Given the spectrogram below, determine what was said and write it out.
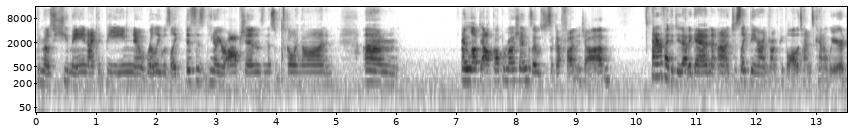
the most humane I could be. You know, really was like, this is, you know, your options and this is what's going on. And um, I loved alcohol promotion because it was just like a fun job. I don't know if I could do that again. Uh, just like being around drunk people all the time is kind of weird.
